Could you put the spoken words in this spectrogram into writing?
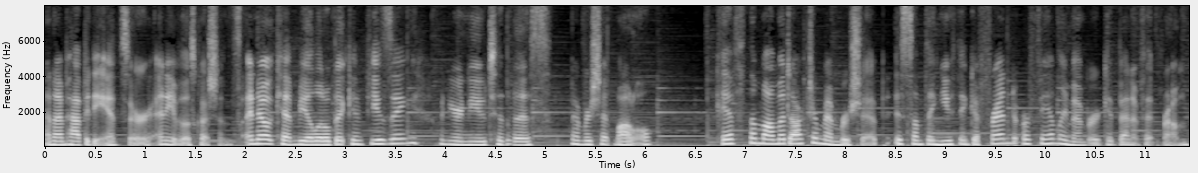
and I'm happy to answer any of those questions. I know it can be a little bit confusing when you're new to this membership model. If the Mama Doctor membership is something you think a friend or family member could benefit from,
